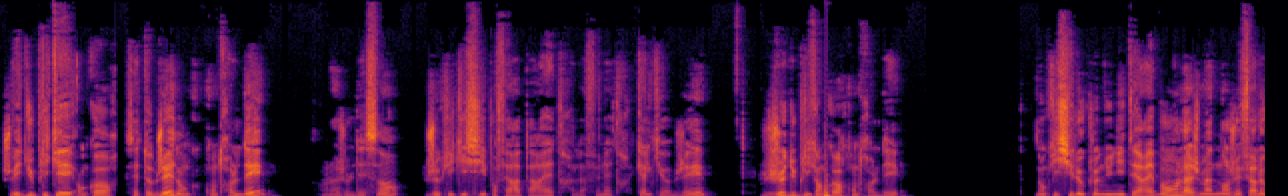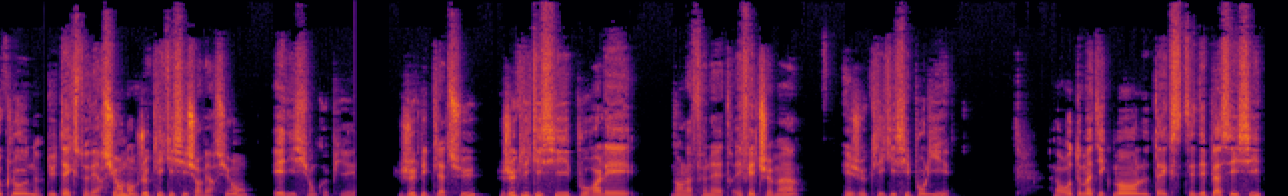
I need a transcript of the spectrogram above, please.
Je vais dupliquer encore cet objet, donc CTRL D, voilà, je le descends, je clique ici pour faire apparaître la fenêtre calquer objet, je duplique encore, CTRL D. Donc ici le clone unitaire est bon, là maintenant je vais faire le clone du texte version, donc je clique ici sur version, édition copier, je clique là-dessus, je clique ici pour aller dans la fenêtre effet de chemin, et je clique ici pour lier. Alors automatiquement le texte est déplacé ici,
